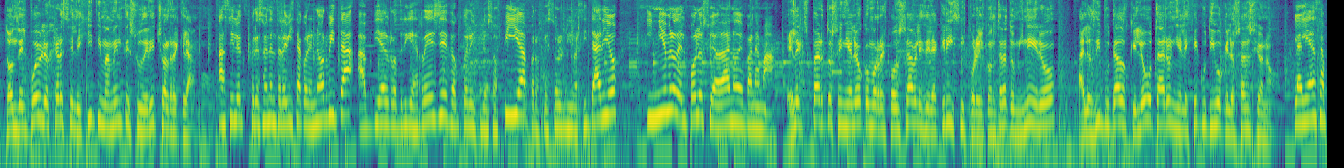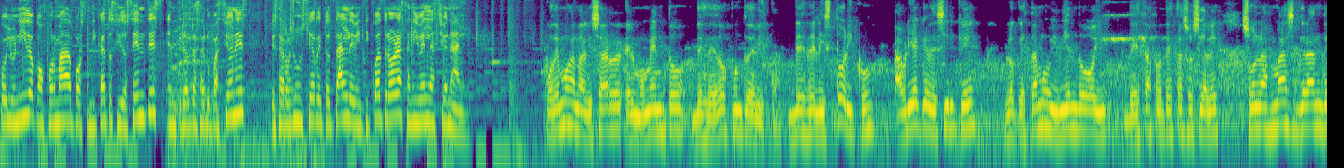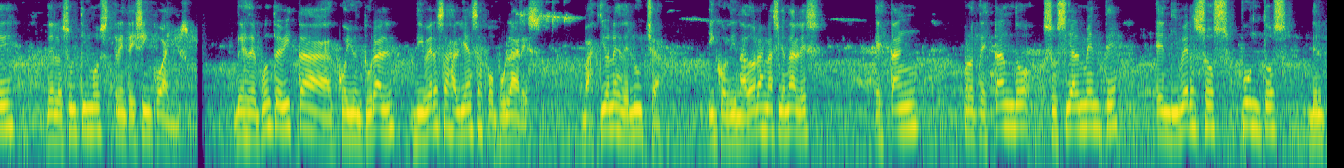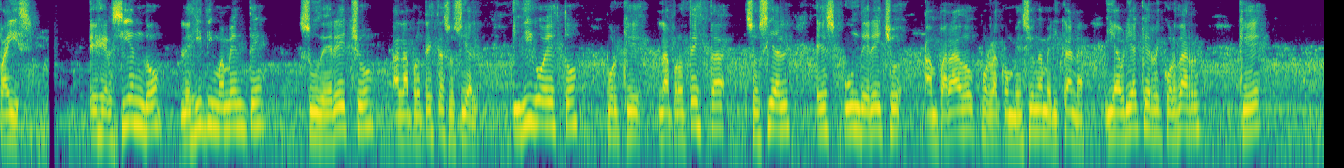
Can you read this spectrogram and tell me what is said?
donde el pueblo ejerce legítimamente su derecho al reclamo. Así lo expresó en entrevista con En órbita Abdiel Rodríguez Reyes, doctor en filosofía, profesor universitario y miembro del Polo Ciudadano de Panamá. El experto señaló como responsables de la crisis por el contrato minero a los diputados que lo votaron y al Ejecutivo que lo sancionó. La Alianza Pueblo Unido, conformada por sindicatos y docentes, entre otras agrupaciones, desarrolló un cierre total de 24 horas a nivel nacional. Podemos analizar el momento desde dos puntos de vista. Desde el histórico, habría que decir que lo que estamos viviendo hoy de estas protestas sociales son las más grandes de los últimos 35 años. Desde el punto de vista coyuntural, diversas alianzas populares, bastiones de lucha y coordinadoras nacionales están protestando socialmente en diversos puntos del país, ejerciendo legítimamente su derecho a la protesta social. Y digo esto porque la protesta social es un derecho amparado por la Convención Americana y habría que recordar que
